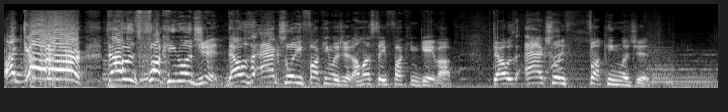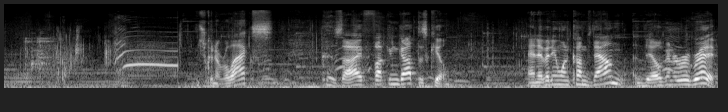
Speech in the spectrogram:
I got her! That was fucking legit. That was actually fucking legit. Unless they fucking gave up. That was actually fucking legit. I'm just gonna relax, because I fucking got this kill. And if anyone comes down, they're gonna regret it.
